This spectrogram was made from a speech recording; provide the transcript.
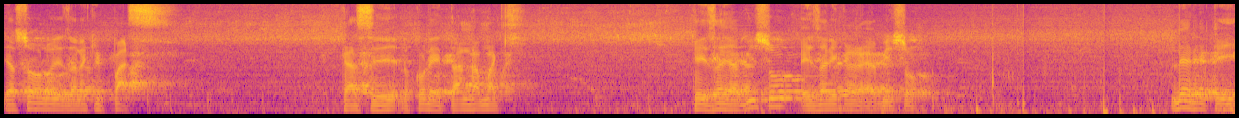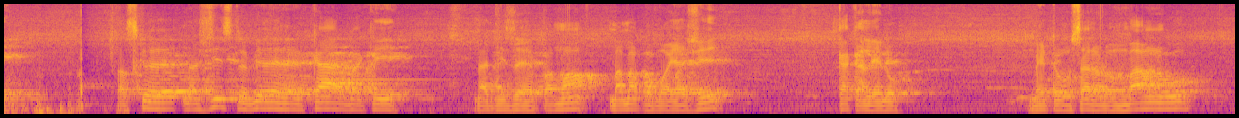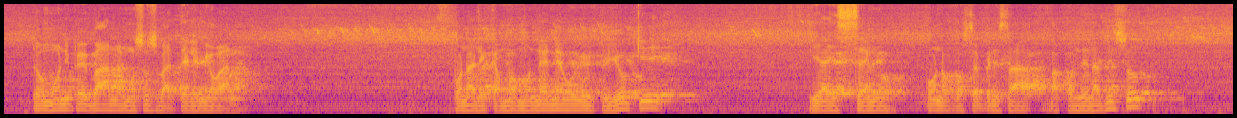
ya solo ezalaki mpasi kasi lokola etangamaki te eza ya biso ezali kaka ya biso lere ekei parce que na juste bien car bakei na 10 heures pama mama kovoyage kaka lelo me tokosala lombangu tomoni mpe bana mosusu batelemi wana mpo na likambo ya monene oyo toyoki ya esengo mpo na kosepelisa bakonzi na biso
